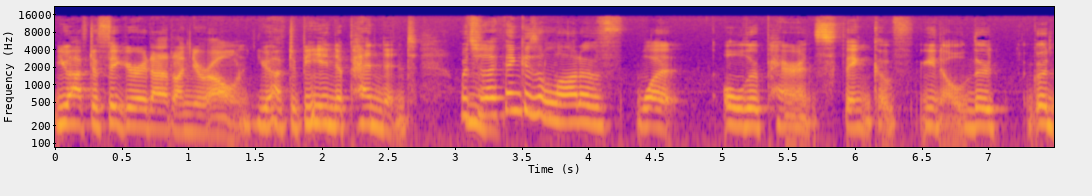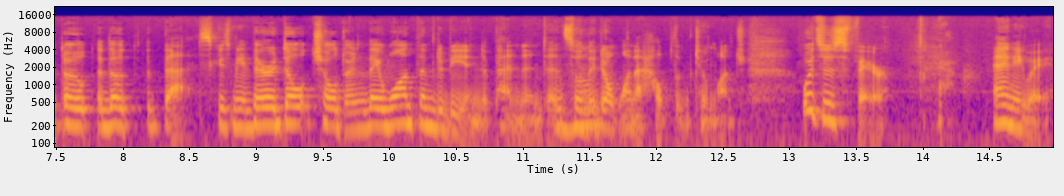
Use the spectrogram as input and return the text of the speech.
you have to figure it out on your own. You have to be independent, which hmm. I think is a lot of what older parents think of, you know, their adult, adult, that, excuse me, their adult children. They want them to be independent, and so they mm-hmm. don't want to help them too much, which is fair. Anyway,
